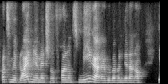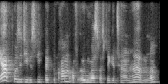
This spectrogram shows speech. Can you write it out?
trotzdem, wir bleiben ja Menschen und freuen uns mega darüber, wenn wir dann auch, ja, positives Feedback bekommen auf irgendwas, was wir getan haben. Ne?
